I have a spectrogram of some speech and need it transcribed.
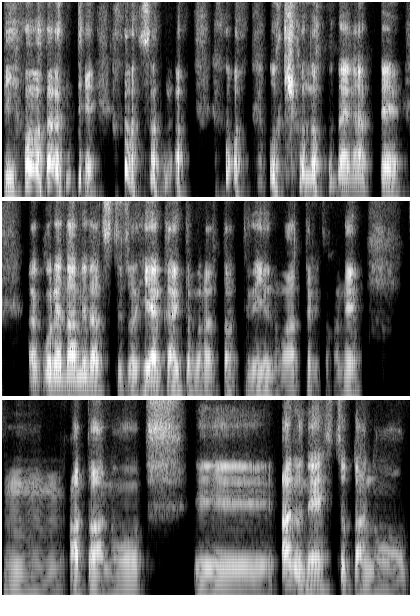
ビヨーンって そのお経の札があってあこれはダメだっつってちょっと部屋変えてもらったって、いうのもあったりとかねうんあとあの、えー、あるねちょっとあの、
